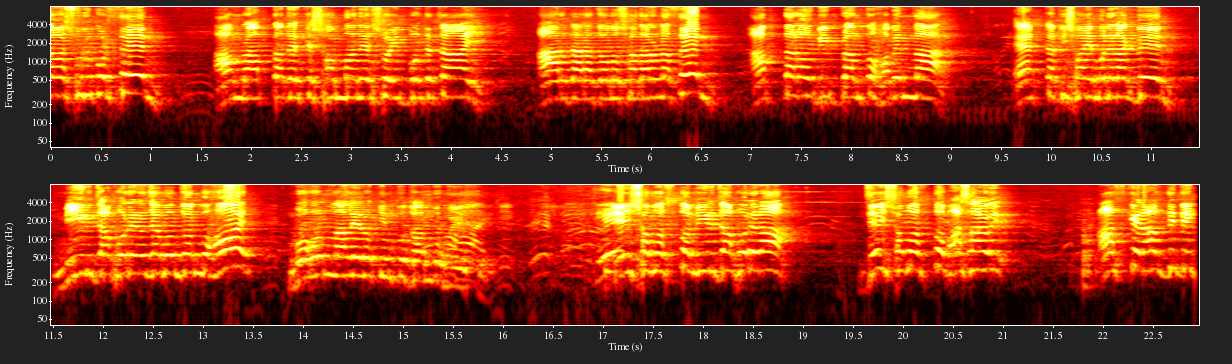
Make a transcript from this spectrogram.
দেওয়া শুরু করছেন। আমরা আপনাদেরকে সম্মানের সহিত বলতে চাই, আর যারা জনসাধারণ আছেন, আপনারাও বিভ্রান্ত হবেন না। একটা বিষয় মনে রাখবেন, মীর জাফরের যেমন জন্ম হয়, মোহনলালেরও কিন্তু জন্ম হয়েছে। এই সমস্ত মীর জাফরেরা, যেই সমস্ত ভাষায় আজকে রাজনৈতিক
